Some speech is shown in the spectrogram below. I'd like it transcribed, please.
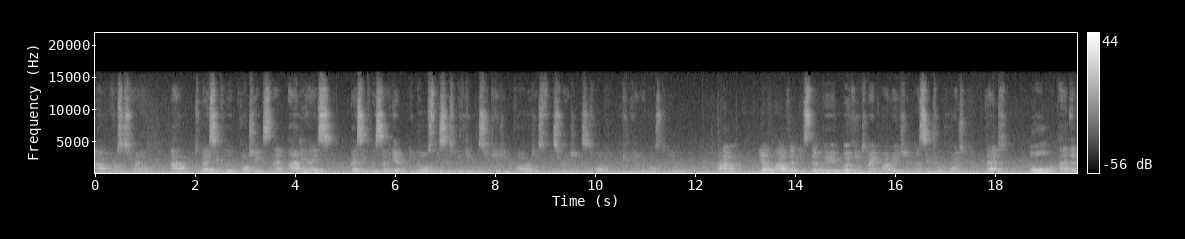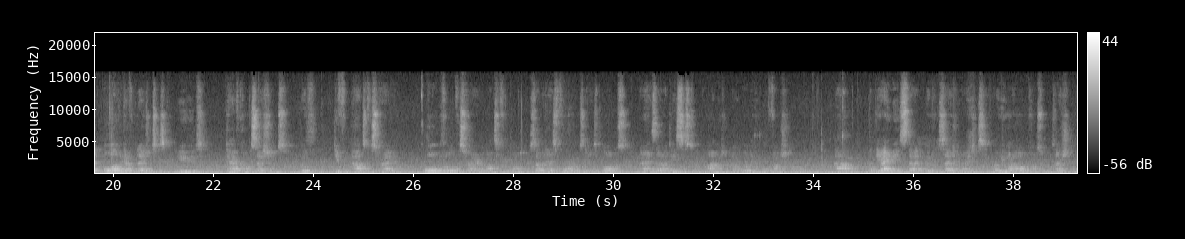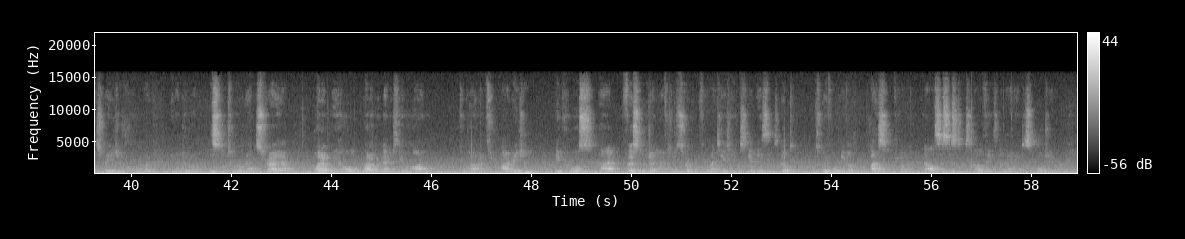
um, across Australia um, to basically projects that RDAs basically say, yep, endorse, this is within the strategic priorities for this region, this is what the community wants to do. Um, the other part of it is that we're working to make my region a central point that all, uh, that all other government agencies can use to have conversations with different parts of Australia, or with all of Australia at once if we want. So it has forums, it has blogs, and it has an idea system the moment, but we're building more functional. Um, but the aim is that we can say to an agency, well, you want to hold a consultation in this region, or you want to you know, do a listening tour around Australia, why don't we hold, why don't we manage the online component through my region? Because uh, firstly, we don't have to struggle through IT teams to get these things built, because we've already got them in place, we've got analysis systems and other things that are going to support you.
